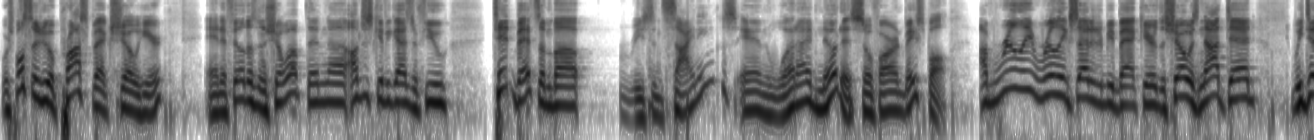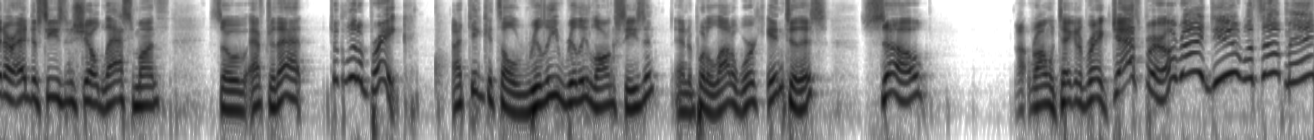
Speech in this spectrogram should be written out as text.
We're supposed to do a prospect show here, and if Phil doesn't show up, then uh, I'll just give you guys a few tidbits about recent signings and what I've noticed so far in baseball. I'm really, really excited to be back here. The show is not dead. We did our end of season show last month. So after that, took a little break. I think it's a really, really long season and to put a lot of work into this. So, not wrong with taking a break. Jasper, all right, dude. What's up, man?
